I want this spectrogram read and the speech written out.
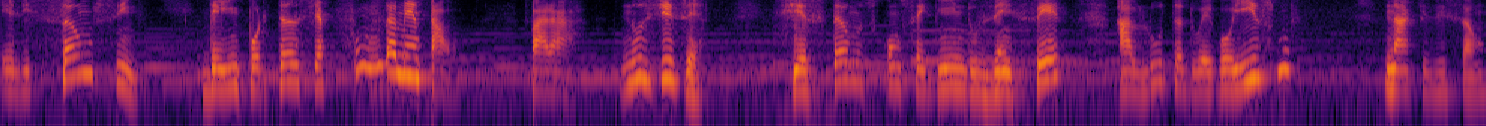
eles são sim de importância fundamental para nos dizer se estamos conseguindo vencer a luta do egoísmo na aquisição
